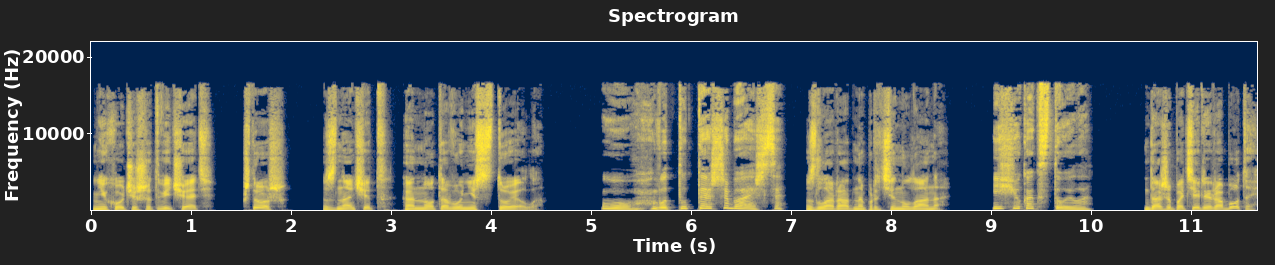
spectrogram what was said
«Не хочешь отвечать? Что ж, значит, оно того не стоило». «О, вот тут ты ошибаешься», — злорадно протянула она. «Еще как стоило». «Даже потери работы?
